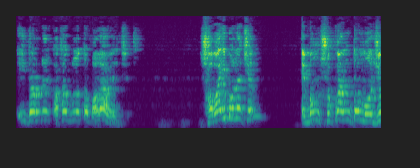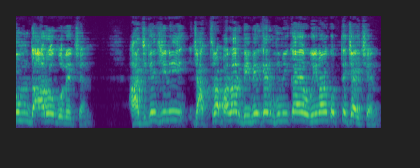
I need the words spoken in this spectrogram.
এই ধরনের কথাগুলো তো বলা হয়েছে। সবাই বলেছেন এবং সুকান্ত মজুমদারও বলেছেন। আজকে যিনি যাত্রাপালার বিবেকের ভূমিকায় অভিনয় করতে চাইছেন,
